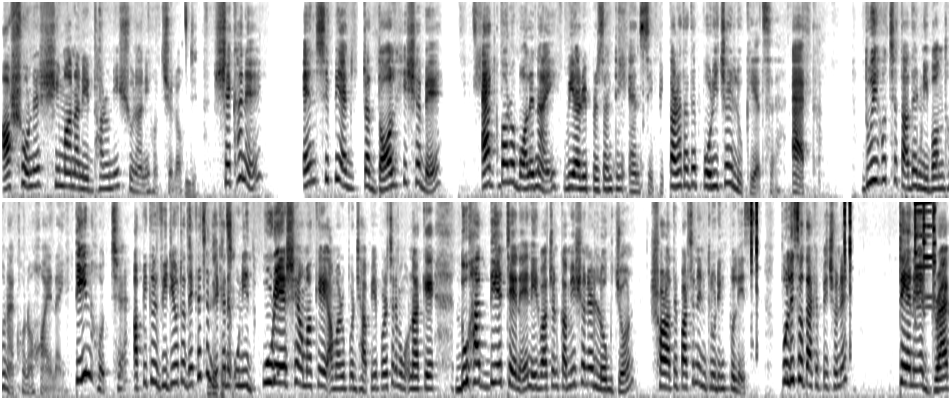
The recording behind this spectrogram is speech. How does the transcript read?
আসনের সীমানা নির্ধারণী শুনানি হচ্ছিল। সেখানে এনসিপি একটা দল হিসেবে একবারও বলে নাই উই আর রিপ্রেজেন্টিং এনসিপি। তারা তাদের পরিচয় লুকিয়েছে। এক দুই হচ্ছে তাদের নিবন্ধন এখনও হয় নাই তিন হচ্ছে আপনি কি ভিডিওটা দেখেছেন যেখানে উনি উড়ে এসে আমাকে আমার উপর ঝাঁপিয়ে পড়েছেন এবং ওনাকে দুহাত দিয়ে টেনে নির্বাচন কমিশনের লোকজন সরাতে পারছেন ইনক্লুডিং পুলিশ পুলিশও তাকে পিছনে টেনে ড্র্যাগ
